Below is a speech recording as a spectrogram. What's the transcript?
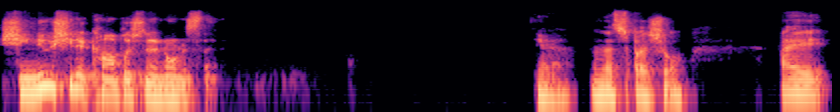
she knew she'd accomplished an enormous thing. Yeah, and that's special. I,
